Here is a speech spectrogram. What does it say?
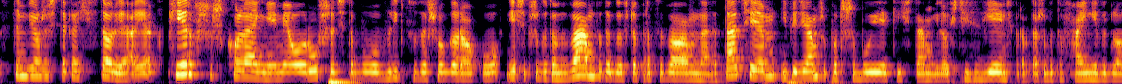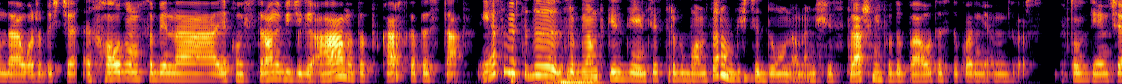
z tym wiąże się taka historia. Jak pierwsze szkolenie miało ruszyć, to było w lipcu zeszłego roku. Ja się przygotowywałam, do tego jeszcze pracowałam na etacie i wiedziałam, że potrzebuję jakiejś tam ilości zdjęć, prawda, żeby to fajnie wyglądało, żebyście wchodząc sobie na jakąś stronę widzieli, a no to tokarska to jest ta. I ja sobie wtedy zrobiłam takie zdjęcie, z którego byłam zarąbiście dumna, ona mi się strasznie podobało, to jest dokładnie mm, to zdjęcie.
